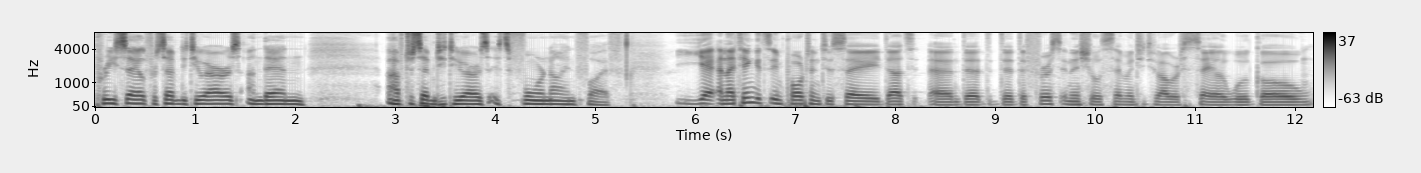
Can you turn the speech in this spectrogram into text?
pre-sale for seventy two hours, and then after seventy two hours, it's four nine five. Yeah, and I think it's important to say that uh, the, the the first initial 72 hour sale will go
